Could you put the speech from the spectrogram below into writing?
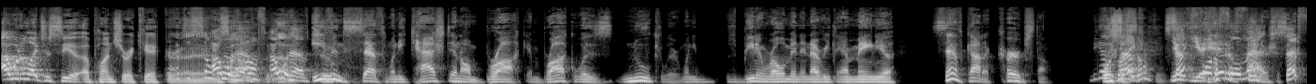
I would have liked to see a, a punch or a kick or a, just I would have. I would have. Too. Even Seth, when he cashed in on Brock, and Brock was nuclear when he was beating Roman and everything at Mania, Seth got a curb stomp. You gotta Well, Seth, something. Seth You- you fought a hit a full match. finish. Seth,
